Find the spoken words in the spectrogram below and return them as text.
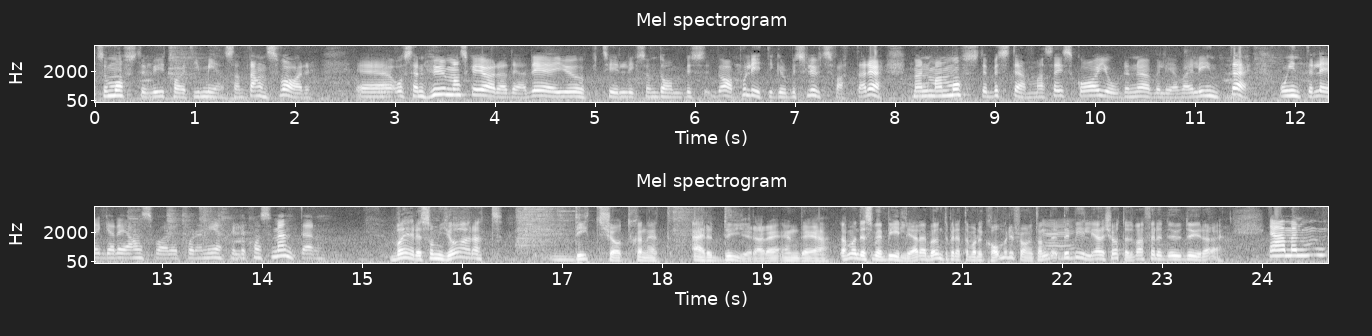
så måste vi ta ett gemensamt ansvar. Eh, och sen hur man ska göra det, det är ju upp till liksom de ja, politiker och beslutsfattare. Men man måste bestämma sig, ska jorden överleva eller inte? Och inte lägga det ansvaret på den enskilde konsumenten. Vad är det som gör att ditt kött Jeanette är dyrare än det, ja, men det som är billigare? Jag behöver inte berätta var det kommer ifrån utan det, det billigare köttet. Varför är du dyrare? Ja, men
